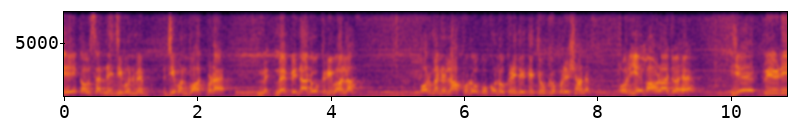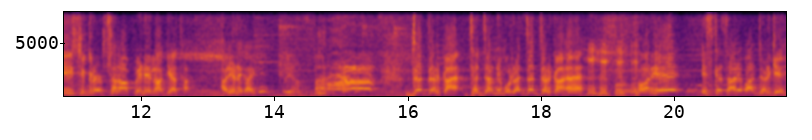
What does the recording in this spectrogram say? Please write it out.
एक अवसर नहीं जीवन में जीवन बहुत बड़ा है। मैं, बिना नौकरी वाला और मैंने लाखों लोगों को नौकरी दे दी क्यों क्यों परेशान है? और ये बावड़ा जो है ये बीड़ी सिगरेट शराब पीने लग गया था। हरियाणा का है क्या? हरियाणा। झज्जर का है। झज्जर नहीं बोल रहा झज्जर का है। और ये इसके सारे बाल झड़ गए।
